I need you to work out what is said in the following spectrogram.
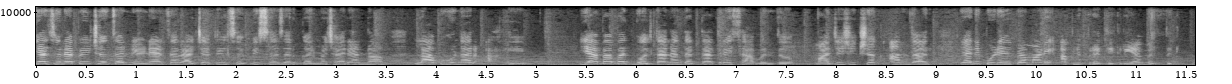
या जुन्या पेन्शनचा निर्णयाचा राज्यातील सव्वीस हजार कर्मचाऱ्यांना लाभ होणार आहे. याबाबत बोलताना दत्तात्रय सावंत माजी शिक्षक आमदार यांनी पुढील प्रमाणे आपली प्रतिक्रिया व्यक्त केली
